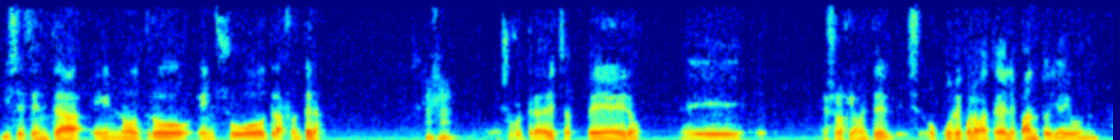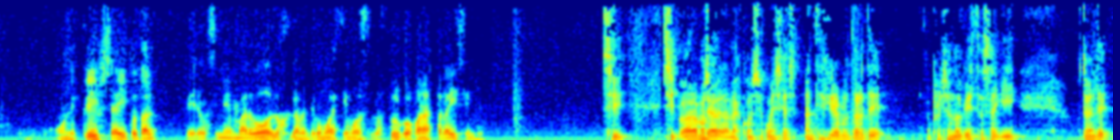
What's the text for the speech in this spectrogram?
y se centra en otro, en su otra frontera, en su frontera derecha, pero eh, eso lógicamente ocurre por la batalla de Lepanto y hay un, un eclipse ahí total, pero sin embargo, lógicamente como decimos, los turcos van a estar ahí siempre. Sí, sí, ahora vamos a las consecuencias. Antes quería preguntarte, aprovechando que estás aquí, justamente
